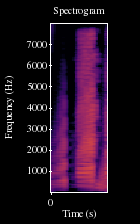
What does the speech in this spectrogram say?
Hello.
